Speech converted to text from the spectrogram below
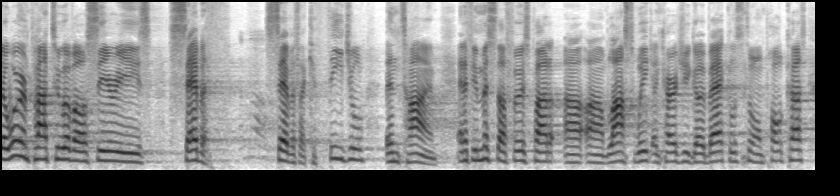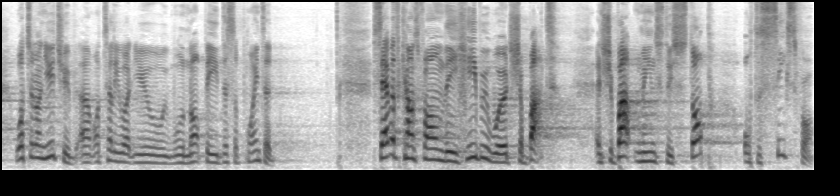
So we're in part two of our series, Sabbath. Sabbath, a cathedral in time. And if you missed our first part uh, um, last week, I encourage you to go back, listen to it on podcast, watch it on YouTube. Uh, I'll tell you what, you will not be disappointed. Sabbath comes from the Hebrew word Shabbat, and Shabbat means to stop or to cease from.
